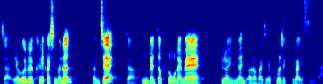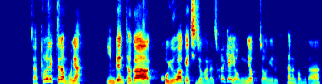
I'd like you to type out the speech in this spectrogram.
자 여기를 클릭하시면은 현재 자 인벤터 프로그램에 들어있는 여러 가지의 프로젝트가 있습니다. 자 프로젝트란 뭐냐? 인벤터가 고유하게 지정하는 설계 영역 정의를 뜻하는 겁니다.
